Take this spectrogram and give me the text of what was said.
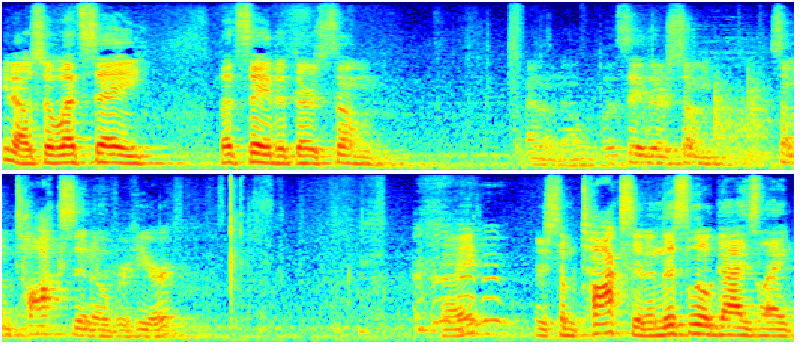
you know, so let's say, let's say that there's some, I don't know, let's say there's some, some toxin over here, right? There's some toxin, and this little guy's like,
